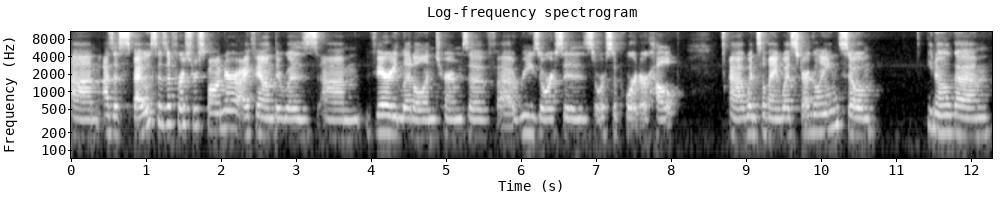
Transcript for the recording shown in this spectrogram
Um, as a spouse, as a first responder, I found there was um, very little in terms of uh, resources or support or help uh, when Sylvain was struggling. So, you know, um,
